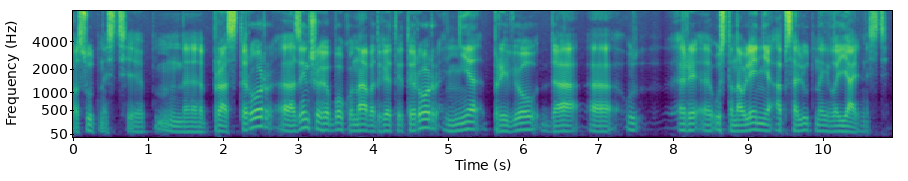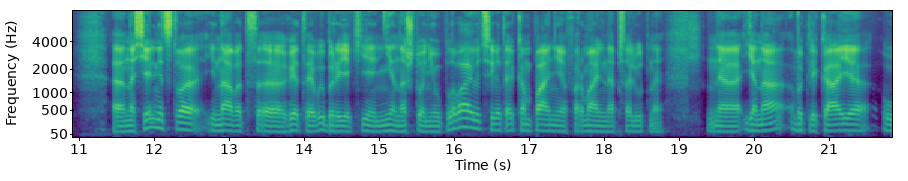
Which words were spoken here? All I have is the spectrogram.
па сутнасці праз тэрор а з іншага боку нават гэты тэрор не прывёў да устанаўлення абсалютнай лаяльнасці. Насельніцтва і нават гэтыя выбары якія ні на што не ўплываюць гэтая кампанія фармальная абсалютная яна выклікае у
